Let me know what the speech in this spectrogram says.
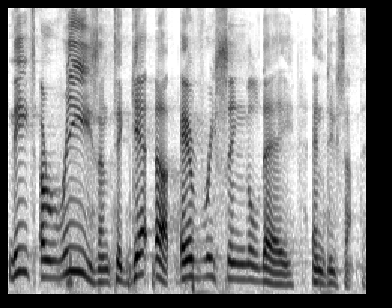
needs a reason to get up every single day and do something.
